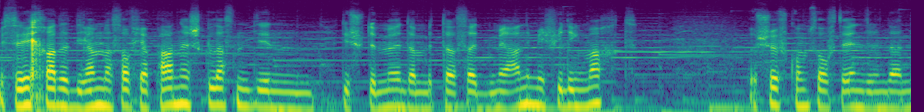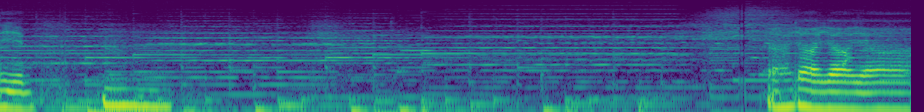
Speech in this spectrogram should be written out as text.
Ich sehe gerade, die haben das auf Japanisch gelassen, den, die Stimme, damit das halt mehr Anime-Feeling macht. Das Schiff kommt so auf der Insel daneben. Hm. Ja, ja, ja, ja.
